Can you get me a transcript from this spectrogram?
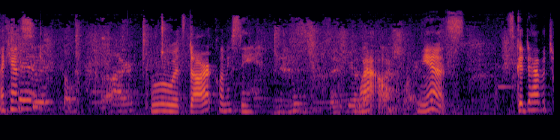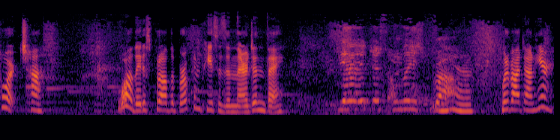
I can't see. So. Ooh, it's dark. Let me see. Wow. Yes. It's good to have a torch, huh? Wow, they just put all the broken pieces in there, didn't they? Yeah, it just only rock. Yeah. What about down here?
